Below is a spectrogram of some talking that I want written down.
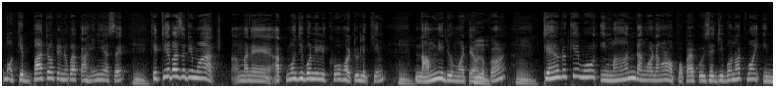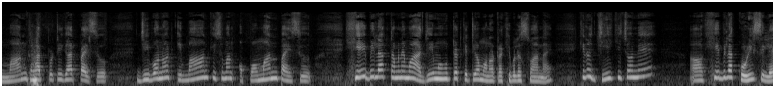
মই কেইবাটাও তেনেকুৱা কাহিনী আছে কেতিয়াবা যদি মই মানে আত্মজীৱনী লিখোঁ হয়তো লিখিম। নাম নিদিওঁ মই তেওঁলোকৰ। তেওঁলোকে মোৰ ইমান ডাঙৰ ডাঙৰ অপকাৰ কৰিছে। জীৱনত মই ইমান ঘাত প্ৰতিঘাত পাইছোঁ। জীৱনত ইমান কিছুমান অপমান পাইছোঁ। সেইবিলাক তাৰমানে মই আজিৰ মুহূৰ্তত কেতিয়াও মনত ৰাখিবলৈ চোৱা নাই। কিন্তু যিকেইজনে সেইবিলাক কৰিছিলে।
